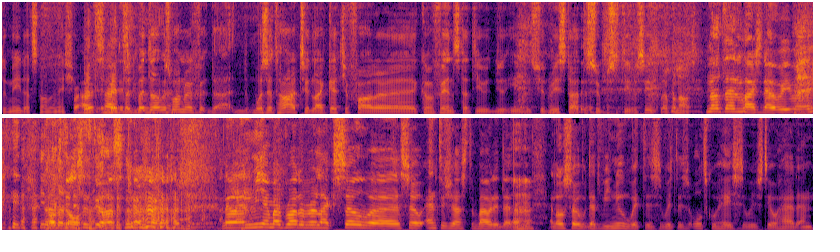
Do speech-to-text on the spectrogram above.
to me that's not an issue. For But, but- but, but good, I was wondering if it, uh, was it hard to like get your father uh, convinced that you, you should restart the Super Sativa Seed Club or not? Not that much, no. We were, he Not likes to all. listen to us. No, no, and me and my brother were like so uh, so enthusiastic about it that, Uh-huh. and also that we knew with this with this old school haze we still had, and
